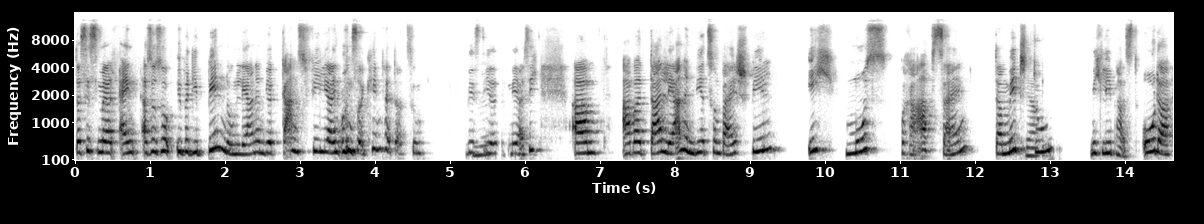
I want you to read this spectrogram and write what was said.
das ist mir ein, also so über die Bindung lernen wir ganz viel ja in unserer Kindheit dazu wisst mhm. ihr mehr als ich. Ähm, aber da lernen wir zum Beispiel, ich muss brav sein, damit ja. du mich lieb hast. Oder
